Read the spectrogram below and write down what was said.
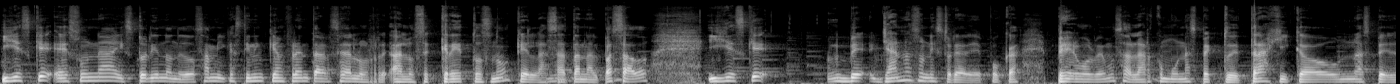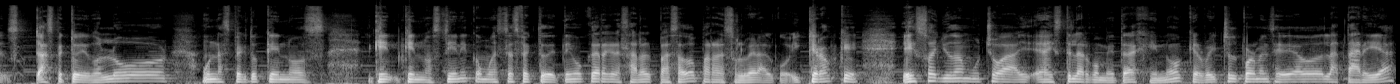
Y es que es una historia en donde dos amigas tienen que enfrentarse a los, a los secretos, ¿no? Que las atan al pasado. Y es que ya no es una historia de época, pero volvemos a hablar como un aspecto de trágica, un aspe- aspecto de dolor, un aspecto que nos, que, nos tiene como este aspecto de tengo que regresar al pasado para resolver algo. Y creo que eso ayuda mucho a, a este largometraje, ¿no? Que Rachel Portman se haya dado la tarea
